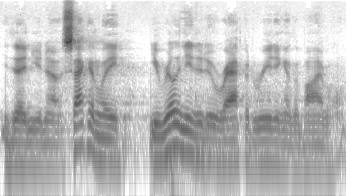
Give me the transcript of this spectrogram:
than you know. Secondly, you really need to do rapid reading of the Bible.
